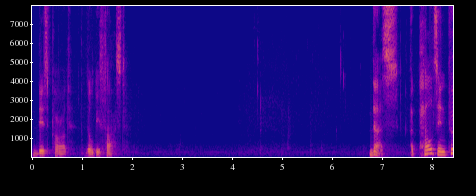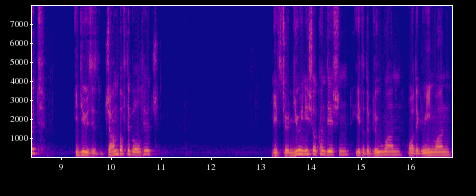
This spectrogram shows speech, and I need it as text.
this part will be fast. Thus, a pulse input induces a jump of the voltage, leads to a new initial condition, either the blue one or the green one.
